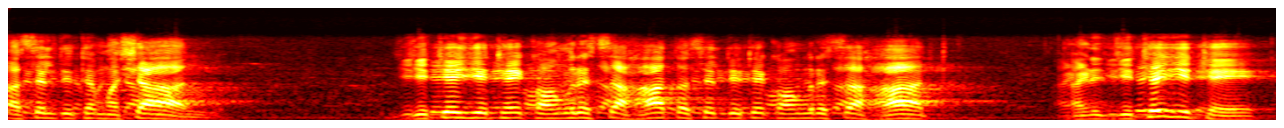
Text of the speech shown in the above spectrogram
असेल तिथे मशाल. जिथे जिथे काँग्रेसचा हात असेल तिथे काँग्रेसचा हात. आणि जिथे जिथे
